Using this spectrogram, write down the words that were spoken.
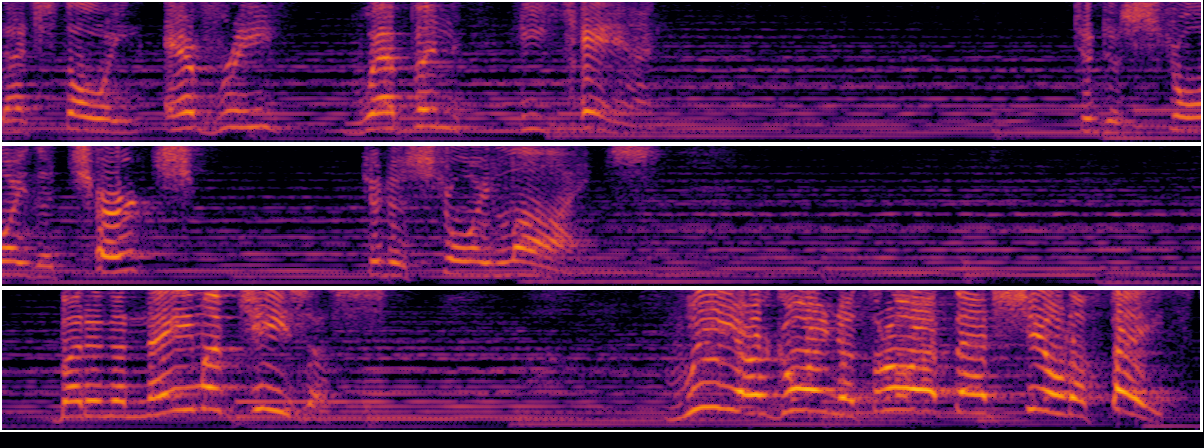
that's throwing every weapon he can to destroy the church, to destroy lives. But in the name of Jesus, we are going to throw up that shield of faith.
